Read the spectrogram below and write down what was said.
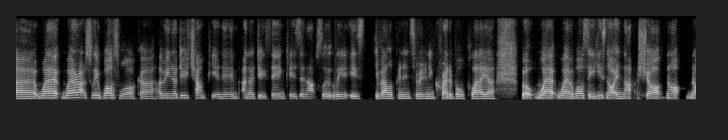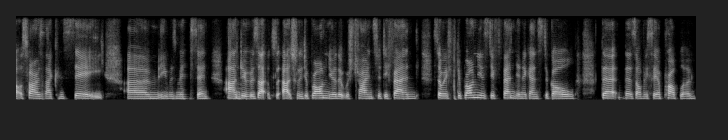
uh, where where actually was Walker. I mean, I do champion him, and I do think he's an absolutely is developing into an incredible player. But where where was he? He's not in that shot. Not not as far as I can see. Um, he was missing, and it was actually De Bruyne that was trying to defend. So if De Bruyne is defending against a goal, there, there's obviously a problem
